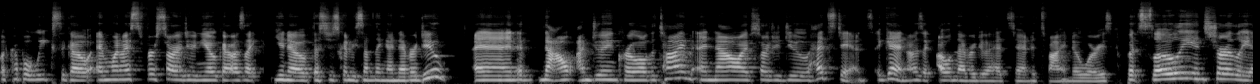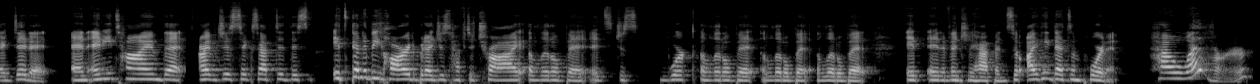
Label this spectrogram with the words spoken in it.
a couple weeks ago and when I first started doing yoga I was like, you know, that's just going to be something I never do. And if, now I'm doing crow all the time. And now I've started to do headstands. Again, I was like, I will never do a headstand. It's fine. No worries. But slowly and surely I did it. And anytime that I've just accepted this, it's going to be hard, but I just have to try a little bit. It's just work a little bit, a little bit, a little bit. It, it eventually happens. So I think that's important. However,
